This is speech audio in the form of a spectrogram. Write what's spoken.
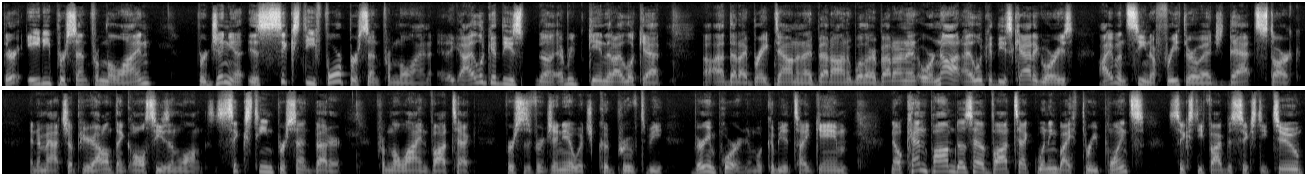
They're 80% from the line. Virginia is 64% from the line. I look at these, uh, every game that I look at, uh, that I break down and I bet on, whether I bet on it or not, I look at these categories. I haven't seen a free throw edge that stark in a matchup here, I don't think all season long. 16% better from the line, Vatech versus Virginia, which could prove to be very important in what could be a tight game. Now, KenPom does have Vatech winning by three points, 65 to 62.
